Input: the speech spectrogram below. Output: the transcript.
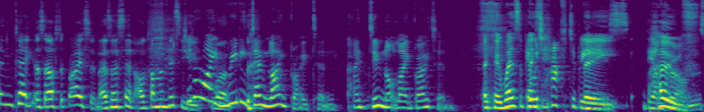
And take yourself to Brighton. As I said, I'll come and visit you. Do you. know I Well, really don't like Brighton? I do not like Brighton. Okay, where's the It would have to be the the Hove.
